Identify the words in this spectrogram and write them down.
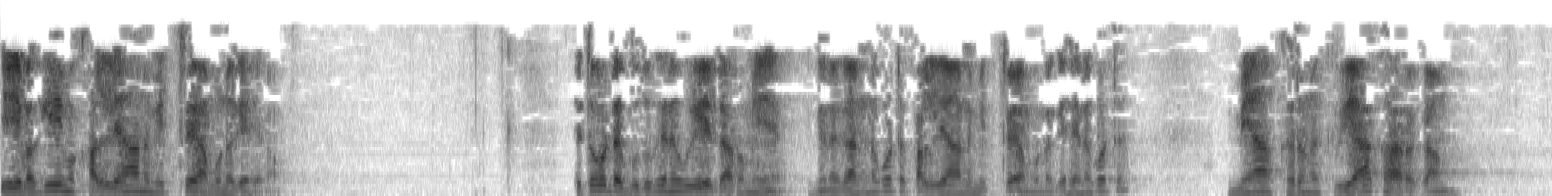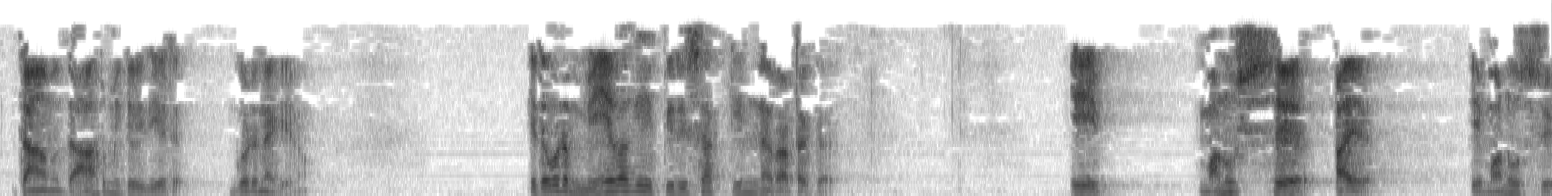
ඒ වගේම කල්යාණ මිත්‍රයා මුණ ගැහෙනවා. එතකොට බුදු කෙනෙකුගේ ධර්මය ඉගෙන ගන්නකොට කල්යාණ මිත්‍රයා මුණ ගැහෙනකොට මෙයා කරන ක්‍රියාකාරකම් ඊටාම ධාර්මික විදියට ගොඩ නැගෙනවා. එතකොට මේ වගේ පිරිසක් ඉන්න රටක ඒ මිනිස්සු අය ඒ මිනිස්සු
